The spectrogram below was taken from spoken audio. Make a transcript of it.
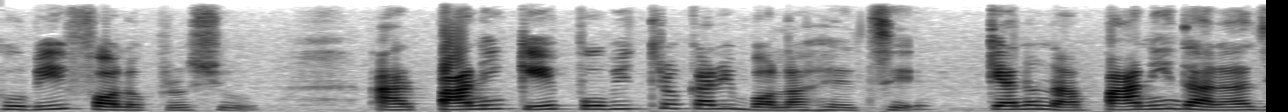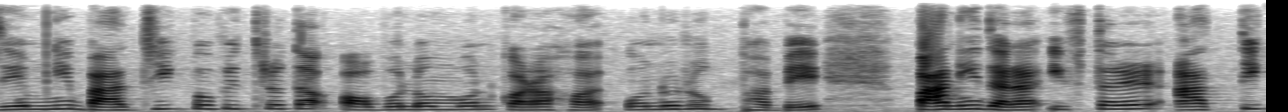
খুবই ফলপ্রসূ, আর পানিকে পবিত্রকারী বলা হয়েছে। কেননা পানি দ্বারা যেমনি বাহ্যিক পবিত্রতা অবলম্বন করা হয়, অনুরূপভাবে পানি দ্বারা ইফতারের আত্মিক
